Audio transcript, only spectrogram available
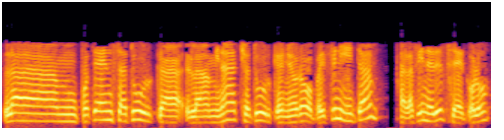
La mm, potenza turca, la minaccia turca in Europa è finita, alla fine del secolo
